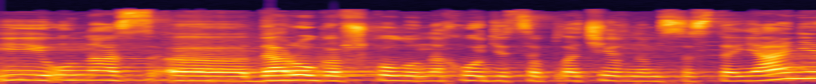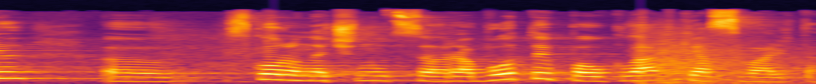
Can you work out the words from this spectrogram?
и у нас э, дорога в школу находится в плачевном состоянии. Э, скоро начнутся работы по укладке асфальта.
